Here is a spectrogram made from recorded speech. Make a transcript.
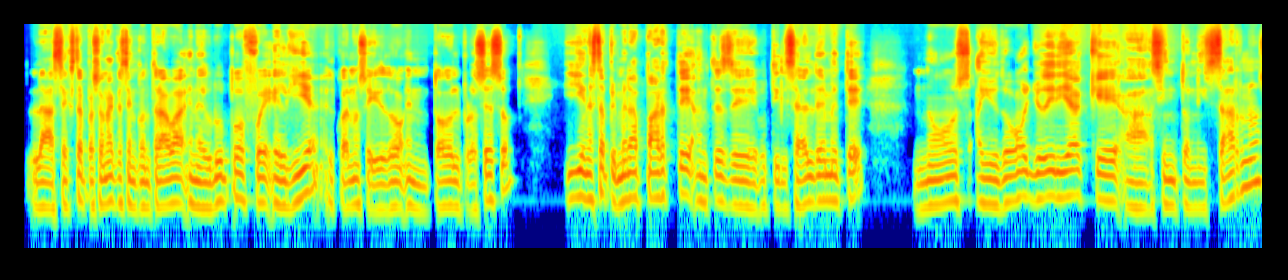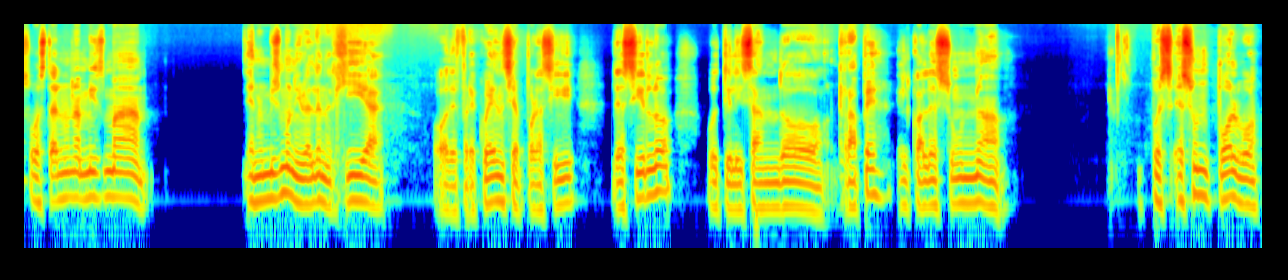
La sexta persona que se encontraba en el grupo fue el guía, el cual nos ayudó en todo el proceso. Y en esta primera parte, antes de utilizar el DMT, nos ayudó, yo diría que a sintonizarnos o estar en una misma, en un mismo nivel de energía o de frecuencia, por así decirlo, utilizando rape, el cual es una, pues es un polvo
